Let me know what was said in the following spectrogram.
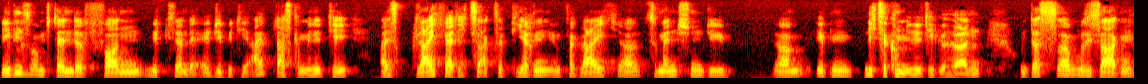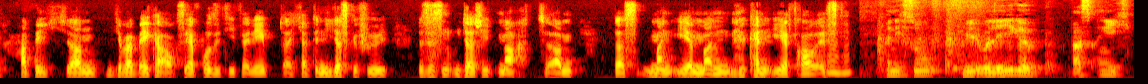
Lebensumstände von Mitgliedern der LGBTI-Plus-Community als gleichwertig zu akzeptieren im Vergleich äh, zu Menschen, die ähm, eben nicht zur Community gehören. Und das, äh, muss ich sagen, habe ich ähm, hier bei Baker auch sehr positiv erlebt. Ich hatte nie das Gefühl, dass es einen Unterschied macht, ähm, dass mein Ehemann keine Ehefrau ist. Mhm. Wenn ich so mir überlege, was eigentlich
